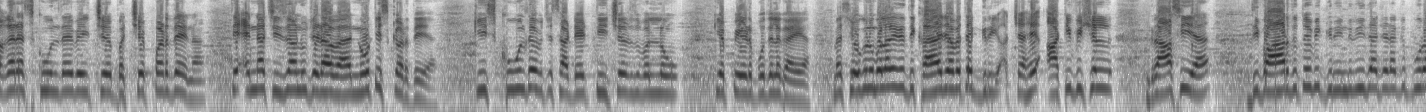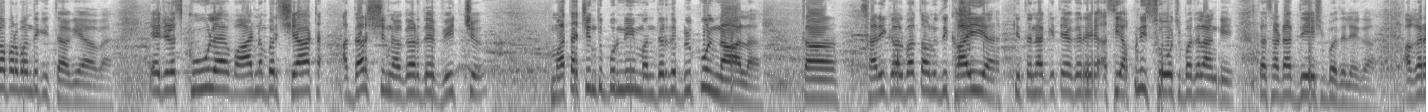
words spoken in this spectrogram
ਅਗਰ ਸਕੂਲ ਦੇ ਵਿੱਚ ਬੱਚੇ ਪੜ੍ਹਦੇ ਨਾ, ਤੇ ਇਹਨਾਂ ਚੀਜ਼ਾਂ ਨੂੰ ਜਿਹੜਾ ਵਾ ਨੋਟਿਸ ਕਰਦੇ ਆ ਕਿ ਸਕੂਲ ਦੇ ਵਿੱਚ ਸਾਡੇ ਟੀਚਰਸ ਵੱਲੋਂ ਕਿ ਪੇੜ ਪੌਦੇ ਲਗਾਏ ਆ। ਮੈਂ ਸਹਿਯੋਗ ਨੂੰ ਬੋਲਾਂ ਕਿ ਦਿਖਾਇਆ ਜਾਵੇ ਤੇ ਚਾਹੇ ਆਰਟੀਫੀਸ਼ੀਅਲ ਗ੍ਰਾਸ ਹੀ ਹੈ, ਦੀਵਾਰ ਦੇ ਉੱਤੇ ਵੀ ਗ੍ਰੀਨਰੀ ਦਾ ਜਿਹੜਾ ਕਿ ਪੂਰਾ ਪ੍ਰਬੰਧ ਕੀਤਾ ਗਿਆ ਵਾ। ਇਹ ਜਿਹੜਾ ਸਕੂਲ ਹੈ, ਵਾਰਡ ਨੰਬਰ 66 ਆਦਰਸ਼ ਨਗਰ ਦੇ ਵਿੱਚ ਮਾਤਾ ਚਿੰਤਪੁਰਨੀ ਮੰਦਿਰ ਦੇ ਬਿਲਕੁਲ ਨਾਲ ਹੈ ਤਾਂ ਸਾਰੀ ਗੱਲਬਾਤ ਤੁਹਾਨੂੰ ਦਿਖਾਈ ਹੈ। ਕਿਤੇ ਨਾ ਕਿਤੇ ਅਗਰ ਅਸੀਂ ਆਪਣੀ ਸੋਚ ਬਦਲਾਂਗੇ, ਤਾਂ ਸਾਡਾ ਦੇਸ਼ ਬਦਲੇਗਾ। ਅਗਰ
